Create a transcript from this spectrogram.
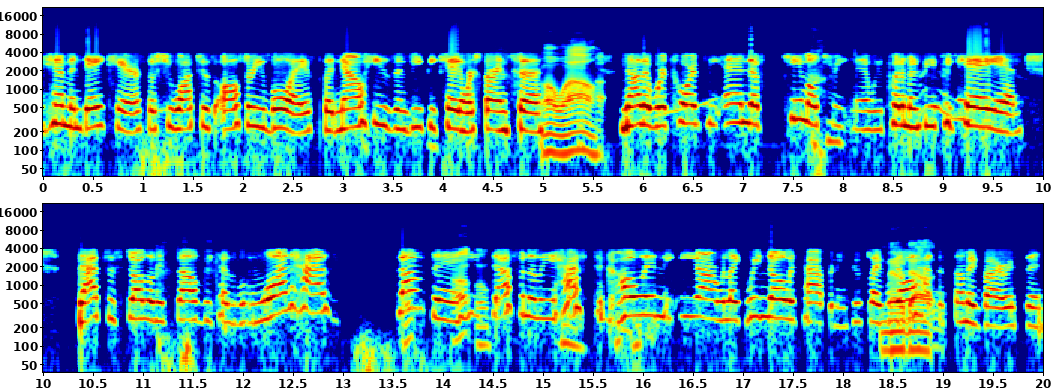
him in daycare, so she watches all three boys. But now he's in VPK, and we're starting to Oh wow. now that we're towards the end of chemo treatment, we put him in VPK, and that's a struggle in itself because when one has something, Uh-oh. he definitely has to go in the ER. We're like, we know it's happening, just like we all doubt. had the stomach virus, and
